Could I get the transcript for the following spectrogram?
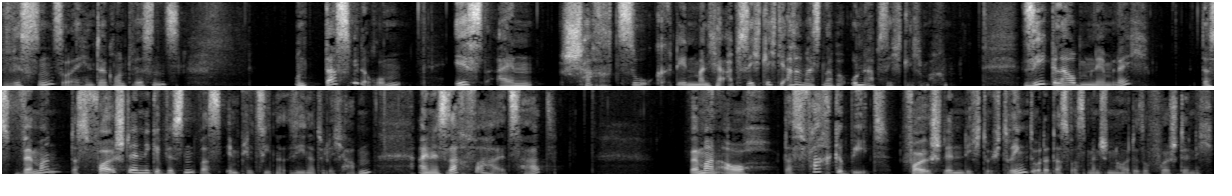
Wissens oder Hintergrundwissens. Und das wiederum ist ein Schachzug, den manche absichtlich, die allermeisten aber unabsichtlich machen. Sie glauben nämlich, dass wenn man das vollständige Wissen, was implizit sie natürlich haben, eines Sachverhalts hat, wenn man auch das Fachgebiet vollständig durchdringt oder das, was Menschen heute so vollständig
